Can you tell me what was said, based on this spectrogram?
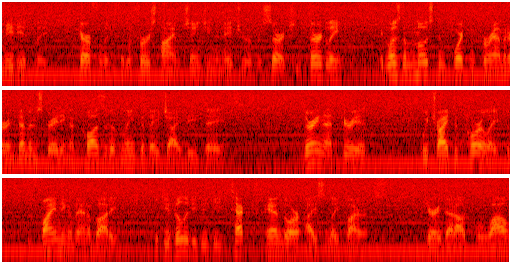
immediately, carefully, for the first time, changing the nature of research. And thirdly, it was the most important parameter in demonstrating a causative link of HIV to AIDS. During that period, we tried to correlate the, the finding of antibody with the ability to detect and or isolate virus. We carried that out for a while,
